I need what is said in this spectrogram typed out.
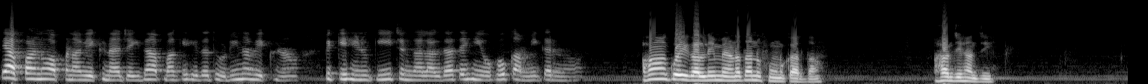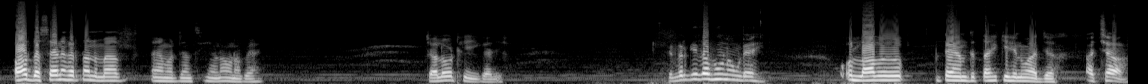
ਤੇ ਆਪਾਂ ਨੂੰ ਆਪਣਾ ਵੇਖਣਾ ਚਾਹੀਦਾ ਆਪਾਂ ਕਿਸੇ ਦਾ ਥੋੜੀ ਨਾ ਵੇਖਣਾ ਵਾ ਕਿਸੇ ਨੂੰ ਕੀ ਚੰਗਾ ਲੱਗਦਾ ਤੇ ਅਸੀਂ ਉਹ ਕੰਮ ਹੀ ਕਰਨਾ ਵਾ। ਹਾਂ ਕੋਈ ਗੱਲ ਨਹੀਂ ਮੈਂ ਨਾ ਤੁਹਾਨੂੰ ਫੋਨ ਕਰਦਾ। ਹਾਂਜੀ ਹਾਂਜੀ। ਆਹ ਦੱਸਿਆ ਨਾ ਫਿਰ ਤੁਹਾਨੂੰ ਮੈਂ ਐਮਰਜੈਂਸੀ ਆਉਣਾ ਆਉਣਾ ਪਿਆ। ਚਲੋ ਠੀਕ ਹੈ ਜੀ। ਪਿੰਦਰ ਕਿਹਦਾ ਫੋਨ ਆਉਂਦਿਆ ਸੀ? ਉਹ ਲਵ ਟਾਈਮ ਦਿੱਤਾ ਸੀ ਕਿਸੇ ਨੂੰ ਅੱਜ। ਅੱਛਾ।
